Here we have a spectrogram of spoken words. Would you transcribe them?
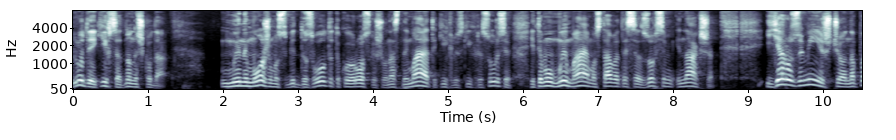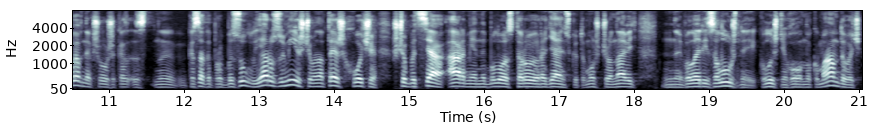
люди, яких все одно не шкода. Ми не можемо собі дозволити такої розкоші. У нас немає таких людських ресурсів, і тому ми маємо ставитися зовсім інакше. І я розумію, що напевно, якщо вже е, казати про безуглу, я розумію, що вона теж хоче, щоб ця армія не була старою радянською, тому що навіть Валерій Залужний, колишній головнокомандувач,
